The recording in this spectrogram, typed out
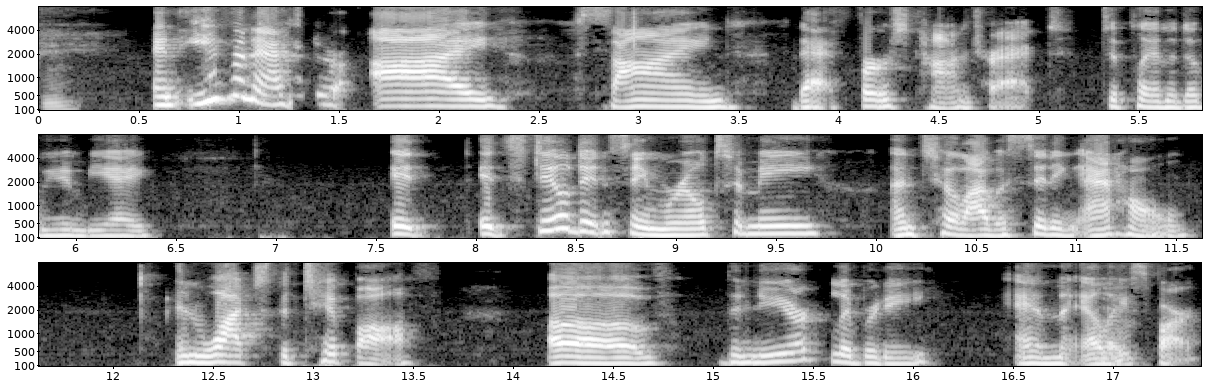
Mhm. and even after i signed that first contract to play in the WNBA it it still didn't seem real to me until i was sitting at home and watched the tip off of the New York Liberty and the LA Mhm. Spark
